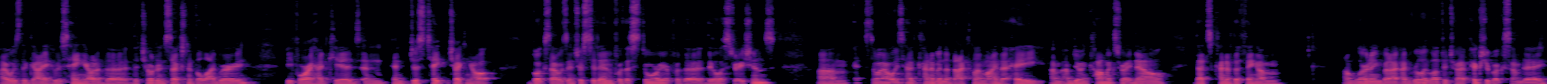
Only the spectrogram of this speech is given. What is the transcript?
I was the guy who was hanging out at the the children's section of the library before I had kids, and and just take checking out books I was interested in for the story or for the the illustrations. Um, so I always had kind of in the back of my mind that hey, I'm, I'm doing comics right now. That's kind of the thing I'm I'm learning, but I, would really love to try a picture book someday.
